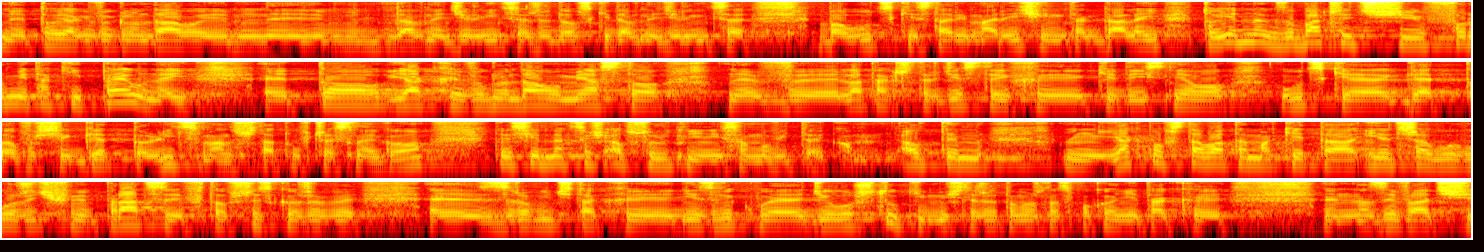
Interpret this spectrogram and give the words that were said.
e, to, jak wyglądały e, dawne dzielnice żydowskie, dawne dzielnice bałuckie, Stary Marycin i tak dalej, to jednak zobaczyć w formie takiej pełnej e, to, jak wyglądało miasto w latach 40., e, kiedy istniało łódzkie getto, właściwie getto Litzmannstadtu wczesnego, to jest jednak coś absolutnie niesamowitego. O tym, mm, jak powstała ta makieta, ile trzeba było włożyć pracy w to wszystko, żeby e, zrobić tak e, niezwykłe dzieło sztuki, myślę, że to można spokojnie tak e, nazywać.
